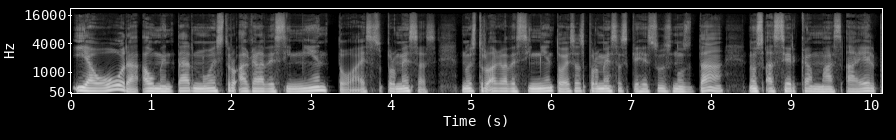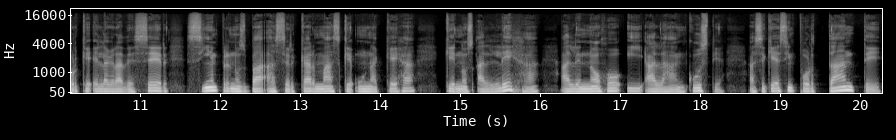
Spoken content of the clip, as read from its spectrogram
y ahora aumentar nuestro agradecimiento a esas promesas. Nuestro agradecimiento a esas promesas que Jesús nos da nos acerca más a Él, porque el agradecer siempre nos va a acercar más que una queja que nos aleja al enojo y a la angustia. Así que es importante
